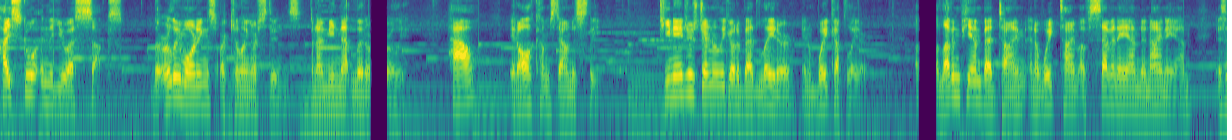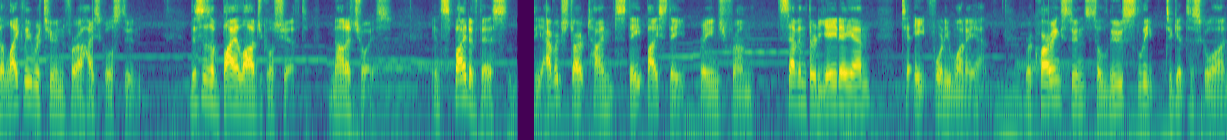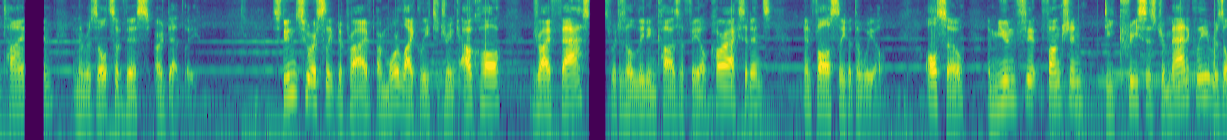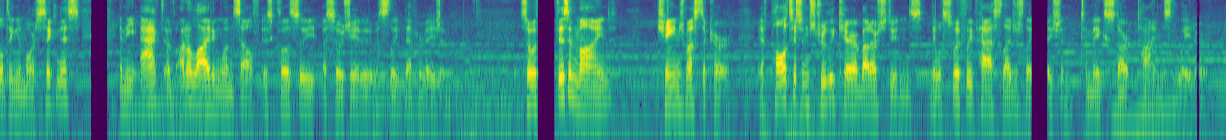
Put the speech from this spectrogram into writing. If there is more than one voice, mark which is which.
Speaker 1: High school in the US sucks. The early mornings are killing our students, and I mean that literally. How? It all comes down to sleep. Teenagers generally go to bed later and wake up later. 11 p.m. bedtime and a wake time of 7 a.m. to 9 a.m. is a likely routine for a high school student. This is a biological shift, not a choice. In spite of this, the average start time state by state range from 7:38 a.m. to 8:41 a.m., requiring students to lose sleep to get to school on time, and the results of this are deadly. Students who are sleep deprived are more likely to drink alcohol, drive fast, which is a leading cause of fatal car accidents, and fall asleep at the wheel. Also, immune function decreases dramatically, resulting in more sickness, and the act of unaliving oneself is closely associated with sleep deprivation. So, with this in mind, change must occur. If politicians truly care about our students, they will swiftly pass legislation to make start times later.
